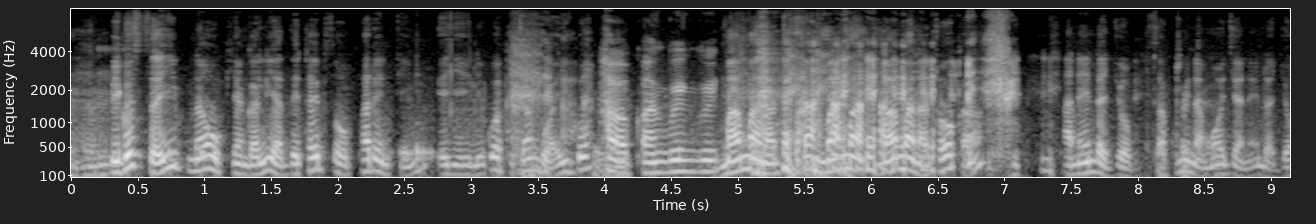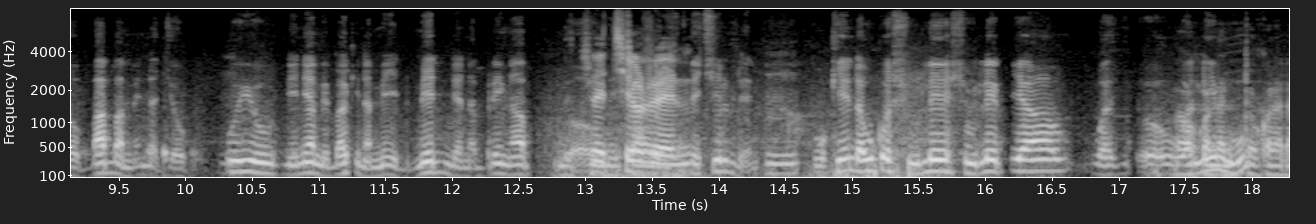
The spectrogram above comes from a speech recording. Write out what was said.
Mhm. because hivi nao ukiangalia the types of parenting yenye ilikuwa kitambo haiko. Hawapangwingwi mama anatoka, mama, mama anatoka anaenda job. Saa kumi na moja anaenda job. Baba ameenda job. Huyu nini amebaki na maid. Maid ndiye ana bring up the, The children. the children. Mm. ukienda huko shule shule pia walimu wako na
